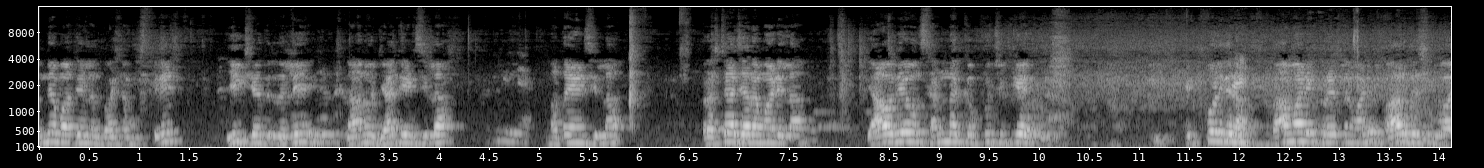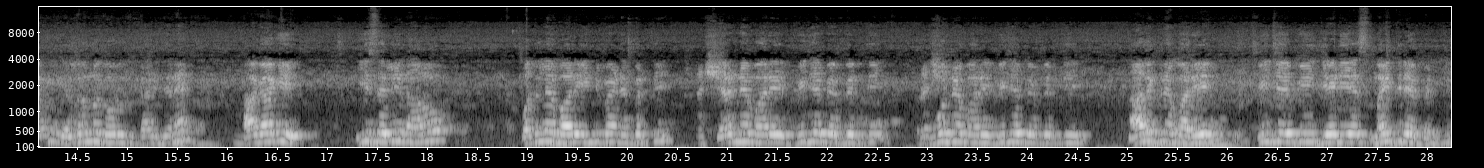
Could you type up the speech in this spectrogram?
ಒಂದೇ ಮಾತಿನಲ್ಲಿ ನನ್ನ ಭಾಷಣ ಮುಗಿಸ್ತೀನಿ. ಈ ಕ್ಷೇತ್ರದಲ್ಲಿ ನಾನು ಜಾತಿ ಎಣಿಸಿಲ್ಲ, ಮತ ಎಣಿಸಿಲ್ಲ, ಭ್ರಷ್ಟಾಚಾರ ಮಾಡಿಲ್ಲ. ಯಾವುದೇ ಒಂದು ಸಣ್ಣ ಕಪ್ಪು ಚುಕ್ಕೆ ಇಟ್ಕೊಂಡಿದ್ದೀರ? ಪ್ರಾಮಾಣಿಕ ಪ್ರಯತ್ನ ಮಾಡಿ ಪಾರದರ್ಶಕವಾಗಿ ಎಲ್ಲರನ್ನೂ ಗೌರವ ಕಾಣಿದ್ದೇನೆ. ಹಾಗಾಗಿ ಈ ಸಲ ನಾನು ಮೊದಲನೇ ಬಾರಿ ಇಂಡಿಪೆಂಡೆಂಟ್ ಅಭ್ಯರ್ಥಿ ಎರಡನೇ ಬಾರಿ ಬಿಜೆಪಿ ಅಭ್ಯರ್ಥಿ ಮೂರನೇ ಬಾರಿ ಬಿಜೆಪಿ ಅಭ್ಯರ್ಥಿ ನಾಲ್ಕನೇ ಬಾರಿ ಬಿಜೆಪಿ ಜೆ ಡಿ ಎಸ್ ಮೈತ್ರಿ ಅಭ್ಯರ್ಥಿ.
